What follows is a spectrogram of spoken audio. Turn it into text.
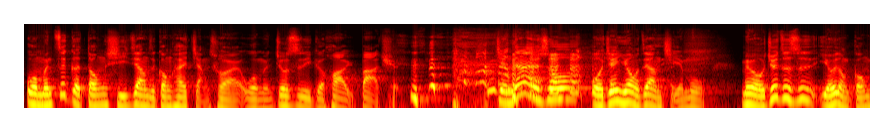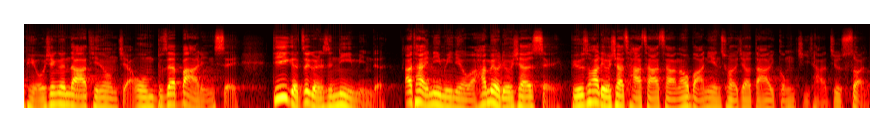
我们这个东西这样子公开讲出来，我们就是一个话语霸权。简单来说，我今天拥有这样节目，没有，我觉得这是有一种公平。我先跟大家听众讲，我们不是在霸凌谁。第一个，这个人是匿名的，啊，他也匿名留嘛，他没有留下是谁。比如说他留下叉叉叉，然后把它念出来，叫大家去攻击他就算了。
